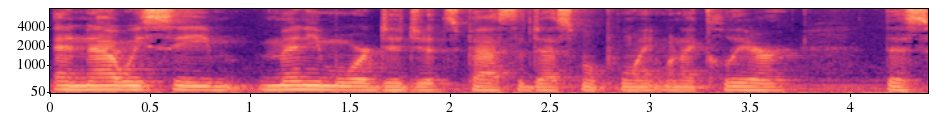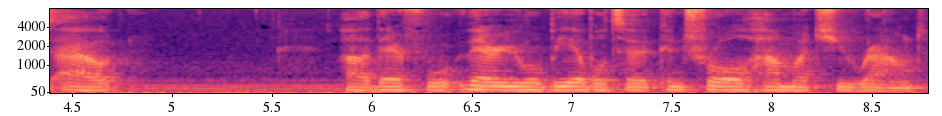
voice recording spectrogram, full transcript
and now we see many more digits past the decimal point when I clear this out. Uh, therefore, there you will be able to control how much you round.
